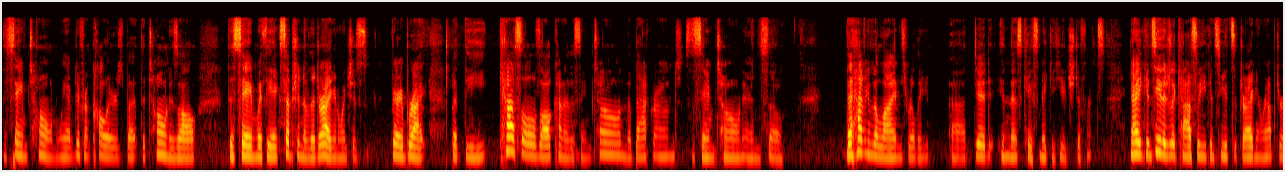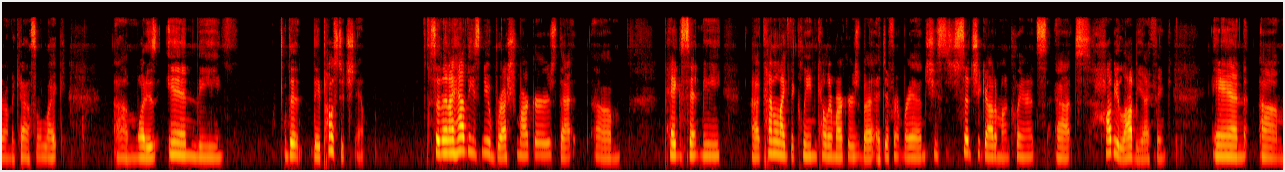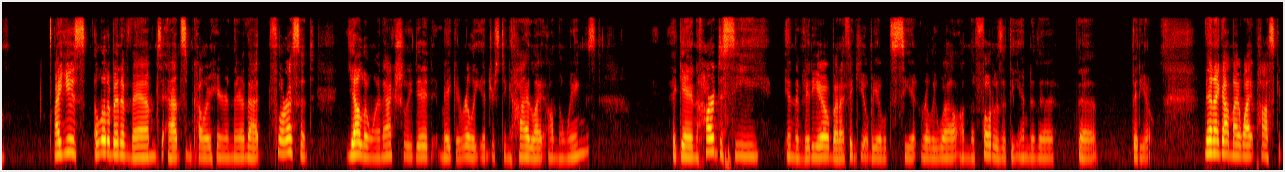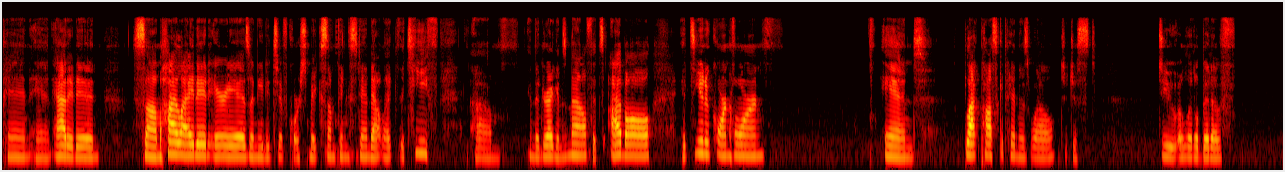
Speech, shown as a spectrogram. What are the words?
the same tone. We have different colors, but the tone is all the same with the exception of the dragon, which is very bright. But the castle is all kind of the same tone. The background is the same tone. And so the having the lines really uh, did, in this case, make a huge difference. Now you can see there's a castle. You can see it's a dragon wrapped around the castle like um, what is in the the, the postage stamp. So then I have these new brush markers that um, Peg sent me, uh, kind of like the clean color markers, but a different brand. She, she, said she got them on clearance at Hobby Lobby, I think. And um, I use a little bit of them to add some color here and there. That fluorescent yellow one actually did make a really interesting highlight on the wings. Again, hard to see in the video, but I think you'll be able to see it really well on the photos at the end of the, the video. Then I got my white Posca pen and added in some highlighted areas. I needed to, of course, make something stand out like the teeth um, in the dragon's mouth, its eyeball, its unicorn horn, and black Posca pen as well to just do a little bit of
